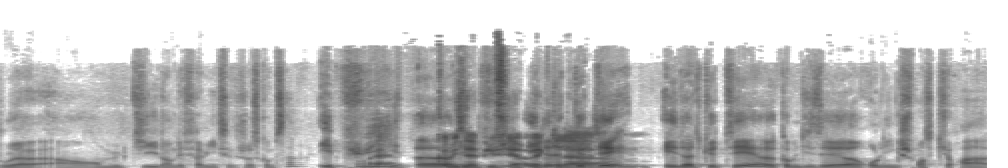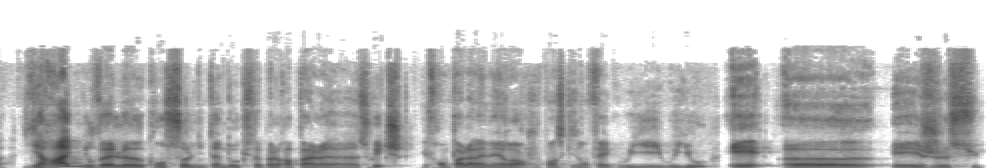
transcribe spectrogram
jouer à- en multi dans des familles, quelque chose comme ça. Et puis, Ouais, euh, comme ils et avaient pu faire et avec de l'autre la- côté, et de l'autre côté, euh, comme disait Rowling, je pense qu'il y aura, il y aura une nouvelle console Nintendo qui s'appellera pas la Switch. Ils feront pas la même erreur, je pense qu'ils ont fait avec Wii et Wii U. Et, euh, et je suis,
